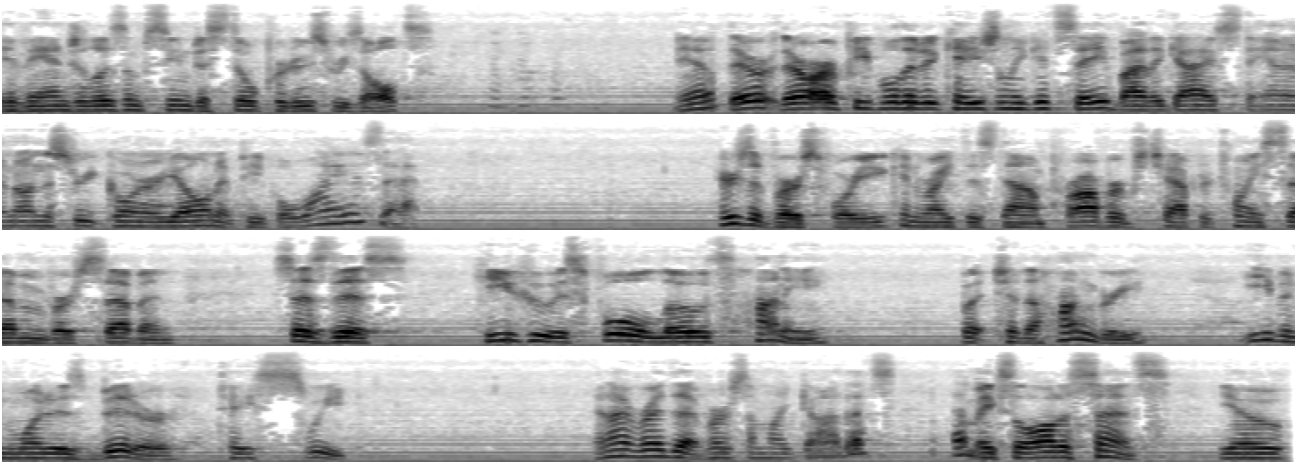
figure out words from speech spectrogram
evangelism seem to still produce results? You know, there, there are people that occasionally get saved by the guy standing on the street corner yelling at people. Why is that? Here's a verse for you. You can write this down. Proverbs chapter 27, verse 7 says this He who is full loathes honey, but to the hungry, even what is bitter tastes sweet. And I read that verse. I'm like, God, that's that makes a lot of sense. You know,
